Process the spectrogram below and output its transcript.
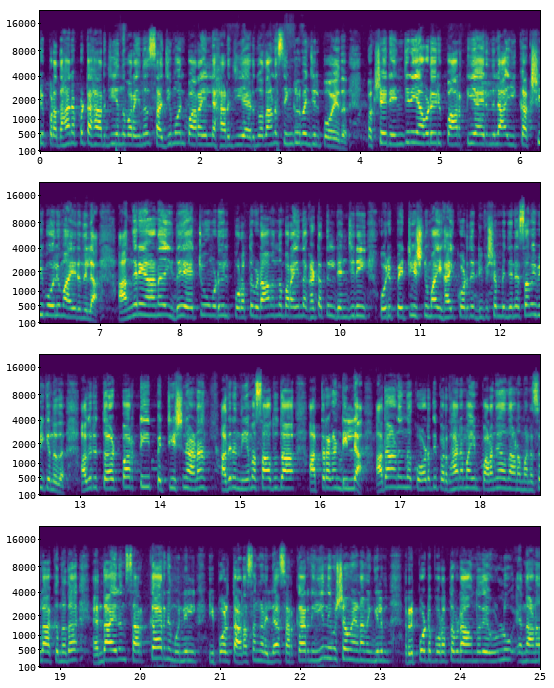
ഒരു പ്രധാനപ്പെട്ട ഹർജി എന്ന് പറയുന്നത് സജിമോൻ പാറയിലെ ഹർജിയായിരുന്നു. അതാണ് സിംഗിൾ ബെഞ്ചിൽ പോയത്. പക്ഷേ രഞ്ജിനി അവിടെ ഒരു പാർട്ടി ആയിരുന്നില്ല. ഈ കക്ഷി പോലും ആയിരുന്നില്ല. അങ്ങനെയാണ് ഇത് ഏറ്റവും ഒടുവിൽ പുറത്തുവിടാമെന്ന് പറയുന്ന ഘട്ടത്തിൽ രഞ്ജിനി ഒരു പെറ്റീഷനുമായി ഹൈക്കോടതി ഡിവിഷൻ ബെഞ്ചിനെ സമീപിക്കുന്നത്. അതൊരു തേർഡ് പാർട്ടി പെറ്റീഷനാണ്. അതിന് നിയമസാധുത അത്ര കണ്ടില്ല. അതാണെന്ന് കോടതി പ്രധാനമായും പറഞ്ഞതെന്നാണ് മനസ്സിലാക്കുന്നത്. എന്തായാലും സർക്കാരിന് മുന്നിൽ ഇപ്പോൾ തടസ്സങ്ങളില്ല. സർക്കാരിന് ഈ നിമിഷം വേണമെങ്കിലും റിപ്പോർട്ട് പുറത്തുവിടാവുന്നതേ ഉള്ളൂ എന്നാണ്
